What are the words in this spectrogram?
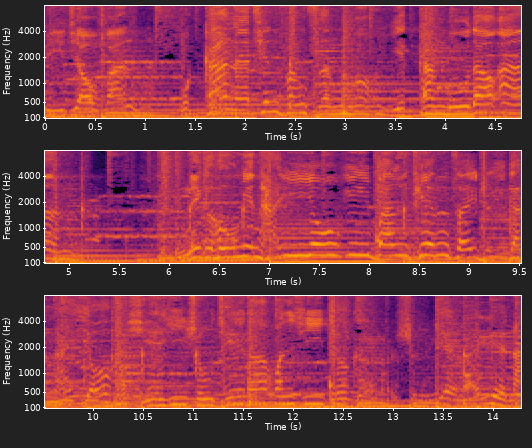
比较烦。我看了前方，怎么也看不到岸。那个后面还有一半天在追赶，还有写一首皆大欢喜的歌，是越来越难。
